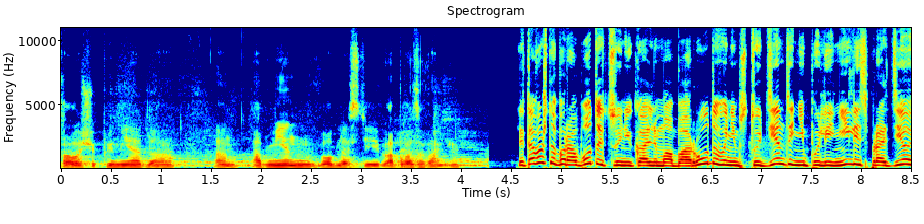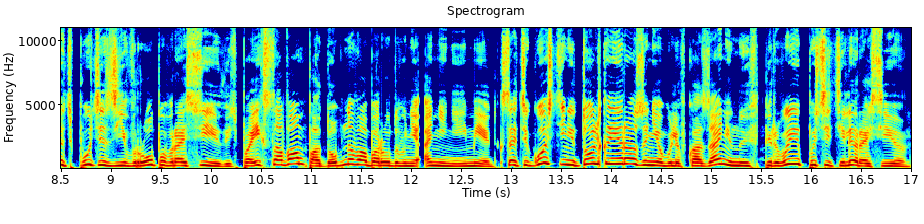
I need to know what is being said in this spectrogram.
хороший пример для э, обмена в области образования. Для того, чтобы работать с уникальным оборудованием, студенты не поленились проделать путь из Европы в Россию, ведь, по их словам, подобного оборудования они не имеют. Кстати, гости не только ни разу не были в Казани, но и впервые посетили Россию.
